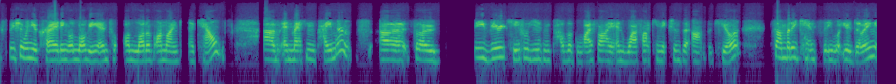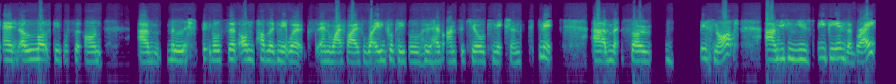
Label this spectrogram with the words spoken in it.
especially when you're creating or logging into a lot of online accounts um, and making payments. Uh, so be very careful using public Wi-Fi and Wi-Fi connections that aren't secure. Somebody can see what you're doing, and a lot of people sit on um, malicious people sit on public networks and Wi-Fi waiting for people who have unsecured connections to connect. Um, so best not. Um, you can use VPNs are great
